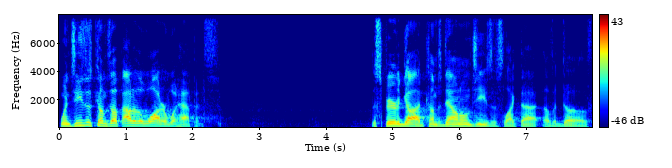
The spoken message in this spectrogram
when Jesus comes up out of the water, what happens? The Spirit of God comes down on Jesus like that of a dove.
